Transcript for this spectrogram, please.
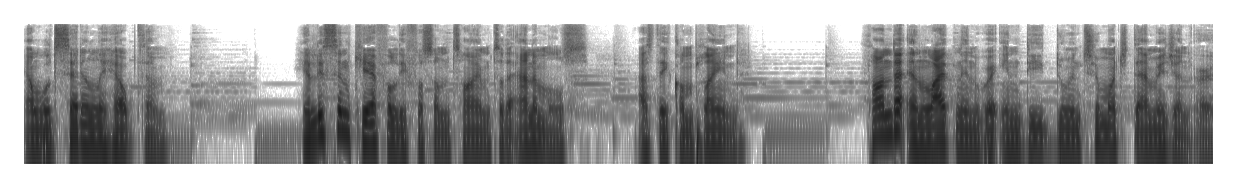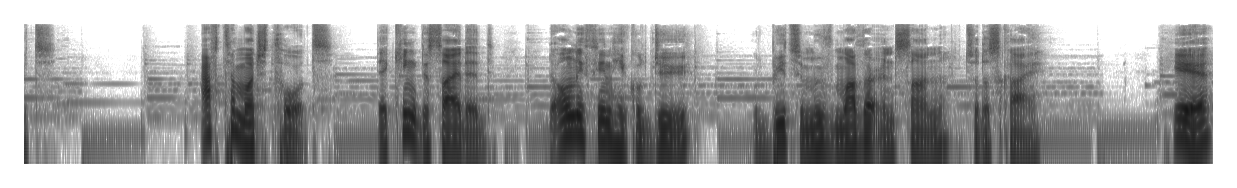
and would certainly help them. He listened carefully for some time to the animals as they complained. Thunder and lightning were indeed doing too much damage on Earth. After much thought, the king decided the only thing he could do would be to move mother and son to the sky. Here,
